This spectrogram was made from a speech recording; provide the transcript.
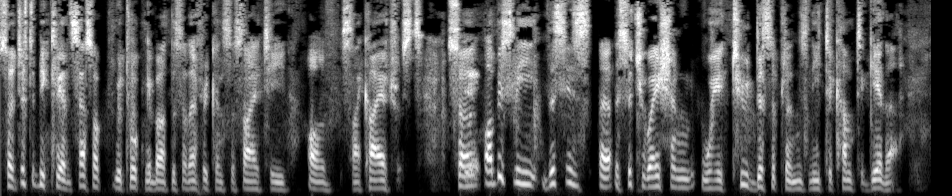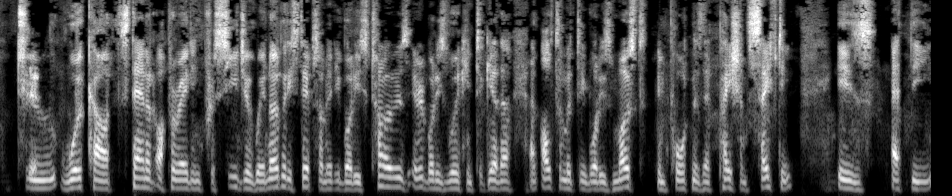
So just to be clear, the SASOP, we're talking about the South African Society of Psychiatrists. So yeah. obviously this is a, a, situation where two disciplines need to come together to yeah. work out standard operating procedure where nobody steps on anybody's toes, everybody's working together. And ultimately what is most important is that patient safety is at the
